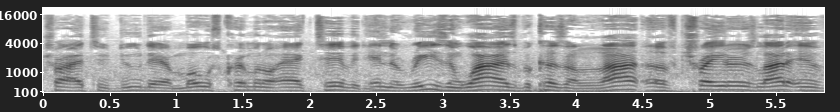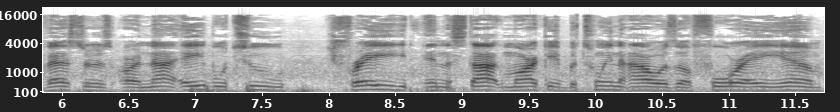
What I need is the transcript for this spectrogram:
try to do their most criminal activity. And the reason why is because a lot of traders, a lot of investors are not able to trade in the stock market between the hours of 4 a.m.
